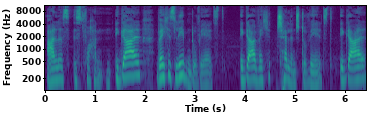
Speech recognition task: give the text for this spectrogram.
Alles ist vorhanden. Egal welches Leben du wählst, egal welche Challenge du wählst, egal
